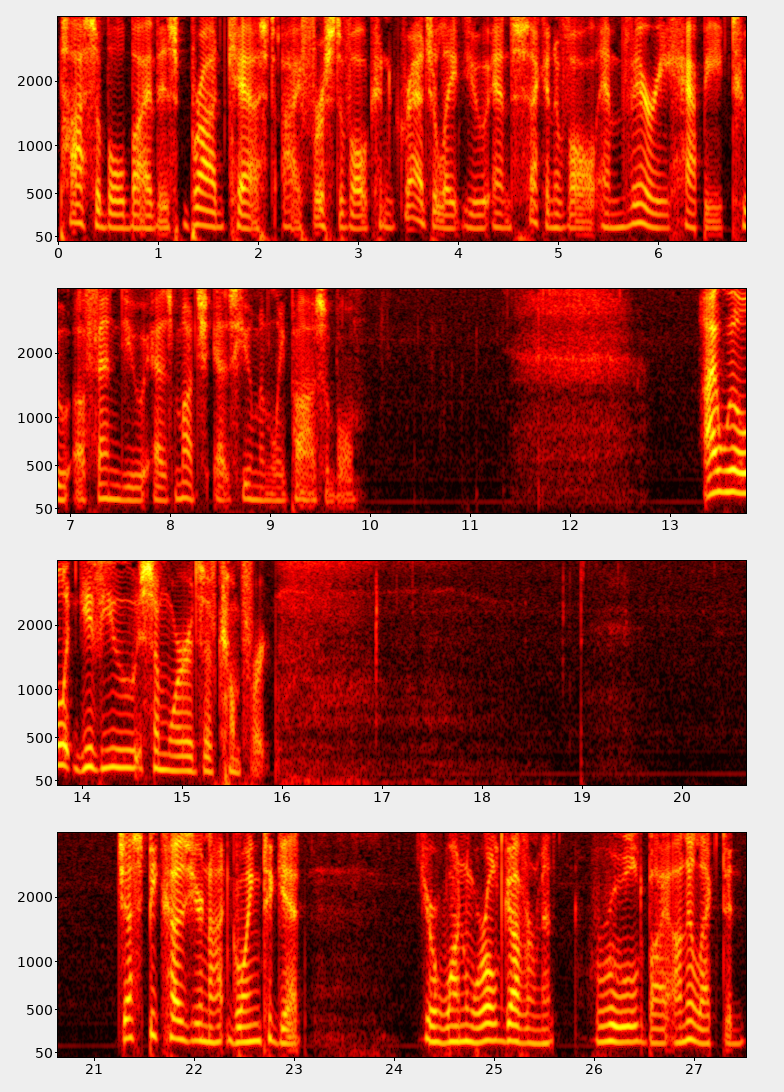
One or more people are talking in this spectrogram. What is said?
possible by this broadcast, I first of all congratulate you, and second of all, am very happy to offend you as much as humanly possible. I will give you some words of comfort. Just because you're not going to get your one world government ruled by unelected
